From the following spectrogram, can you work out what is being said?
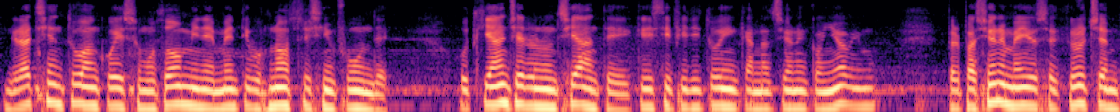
Gratiam Tuam quae sumus Domine, mentibus nostris infunde, ut qui angelo nunziante, Christi Fili Tui incarnatione coniovimus, per passionem eius et crucem,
